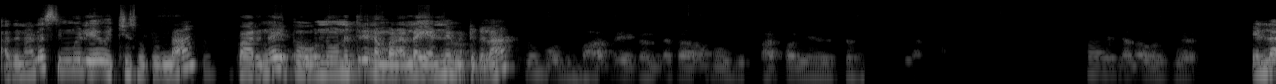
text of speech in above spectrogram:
அதனால சிம்மிலேயே வச்சு சுட்டுடலாம். பாருங்க இப்போ ஒன்று ஒன்றுத்துலேயே நம்ம நல்லா எண்ணெய் விட்டுக்கலாம். எல்லா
